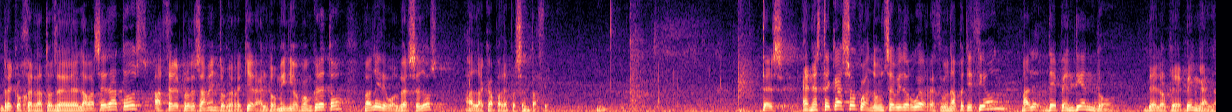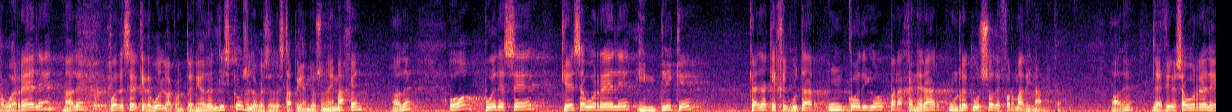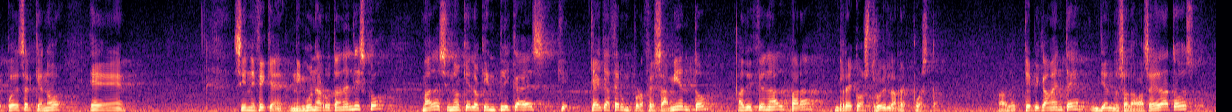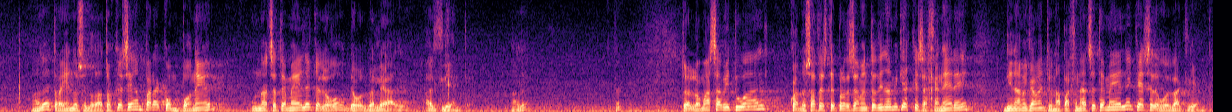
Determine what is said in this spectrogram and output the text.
recoger datos de la base de datos, hacer el procesamiento que requiera el dominio concreto, ¿vale? Y devolvérselos a la capa de presentación. Entonces, en este caso, cuando un servidor web recibe una petición, ¿vale? Dependiendo de lo que venga en la URL, ¿vale? Puede ser que devuelva contenido del disco, si lo que se le está pidiendo es una imagen, ¿vale? O puede ser que esa URL implique que haya que ejecutar un código para generar un recurso de forma dinámica, Es decir, esa URL puede ser que no eh, signifique ninguna ruta en el disco, ¿vale? Sino que lo que implica es que, hay que hacer un procesamiento adicional para reconstruir la respuesta. ¿vale? Típicamente yéndose a la base de datos, ¿vale? trayéndose los datos que sean para componer un HTML que luego devolverle al, al cliente. ¿vale? Entonces lo más habitual cuando se hace este procesamiento dinámico es que se genere dinámicamente una página HTML que se devuelva al cliente.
